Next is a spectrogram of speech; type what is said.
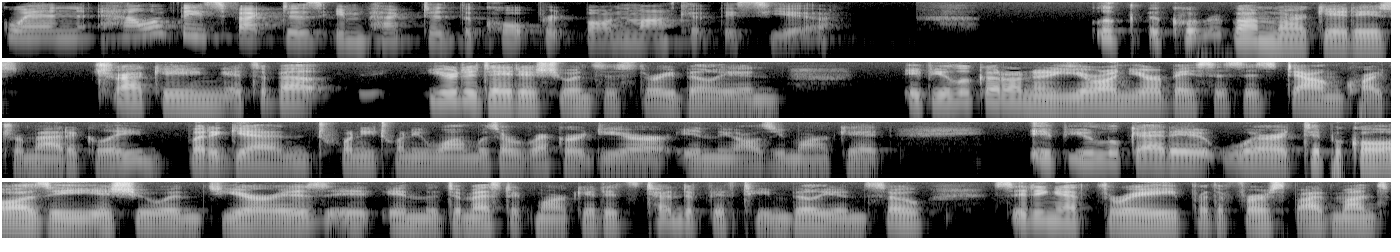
Gwen, how have these factors impacted the corporate bond market this year? Look, the corporate bond market is tracking. It's about year to date issuance is three billion. If you look at it on a year on year basis, it's down quite dramatically. But again, 2021 was a record year in the Aussie market. If you look at it where a typical Aussie issuance year is in the domestic market, it's 10 to 15 billion. So sitting at three for the first five months,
